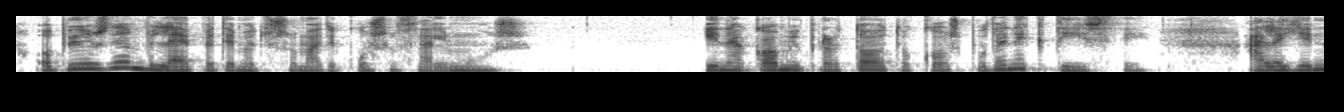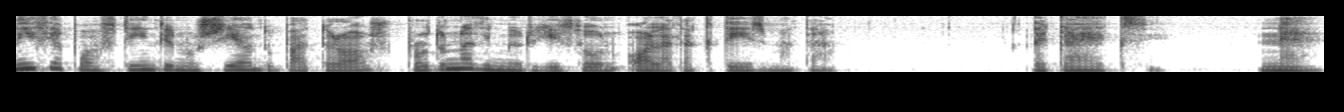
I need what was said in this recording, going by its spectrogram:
ο οποίος δεν βλέπεται με τους σωματικούς οφθαλμούς. Είναι ακόμη πρωτότοκος που δεν εκτίσθη, αλλά γεννήθη από αυτήν την ουσία του πατρός προτού να δημιουργηθούν όλα τα κτίσματα. 16. Ναι,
